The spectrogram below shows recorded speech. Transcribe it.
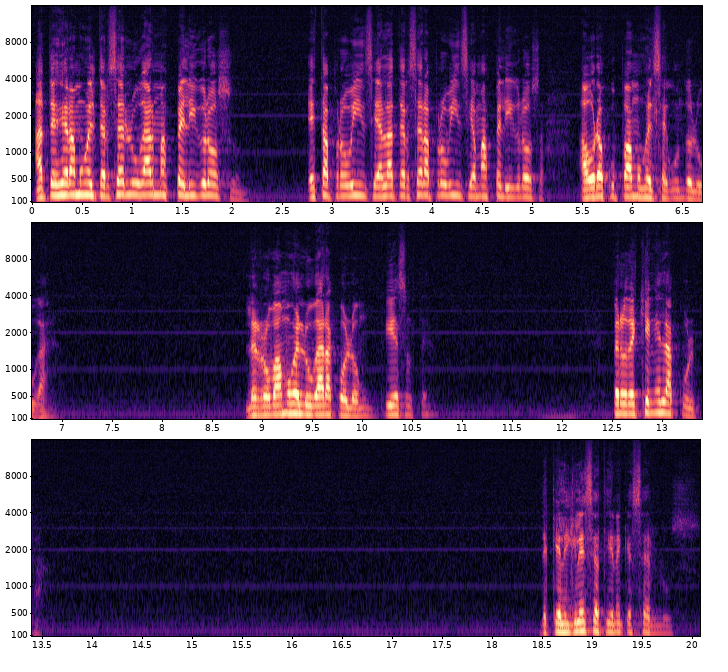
Antes éramos el tercer lugar más peligroso esta provincia es la tercera provincia más peligrosa. Ahora ocupamos el segundo lugar. Le robamos el lugar a Colón, fíjese usted. Pero ¿de quién es la culpa? De que la iglesia tiene que ser luz.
